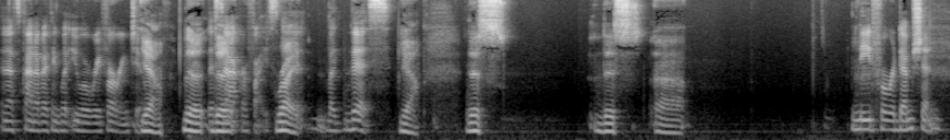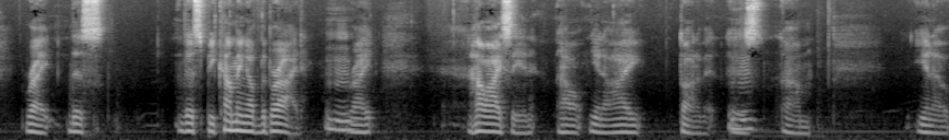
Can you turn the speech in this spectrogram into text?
And that's kind of, I think, what you were referring to. Yeah, the The, the, sacrifice. right. The- like this. yeah, this this uh, Need for redemption. Right. This this becoming of the bride. Right. How I see it, how you know I thought of it is, um, you know,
